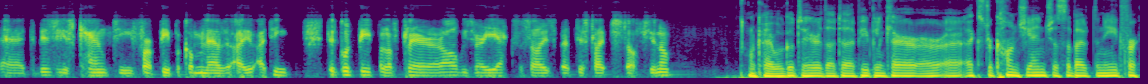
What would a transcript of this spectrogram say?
uh, the busiest county for people coming out. I, I think the good people of Clare are always very exercised about this type of stuff, you know. Okay, well, good to hear that uh, people in Clare are uh, extra conscientious about the need for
